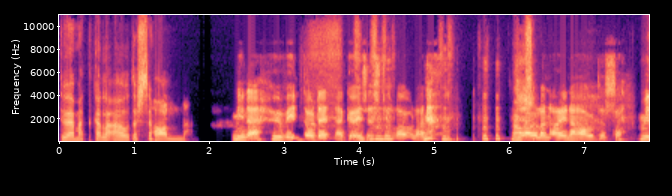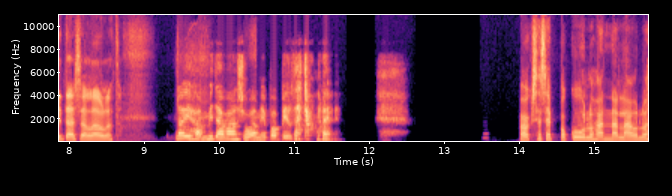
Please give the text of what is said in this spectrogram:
työmatkalla autossa? Hanna. Minä hyvin todennäköisesti laulan. Mä laulan aina autossa. Mitä sä laulat? No ihan mitä vaan Suomi-popilta tulee. Onko se Seppo kuulu Hannan laulua?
